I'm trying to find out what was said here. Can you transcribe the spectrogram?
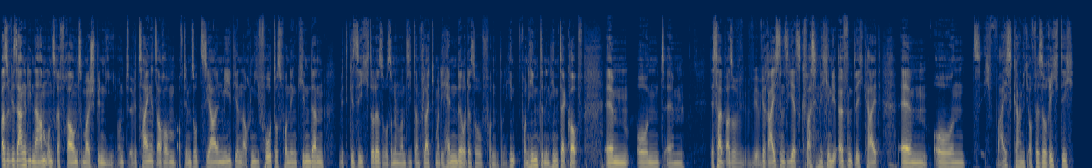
also wir sagen die Namen unserer Frauen zum Beispiel nie. Und wir zeigen jetzt auch auf, auf den sozialen Medien auch nie Fotos von den Kindern mit Gesicht oder so, sondern man sieht dann vielleicht mal die Hände oder so von, von hinten, den Hinterkopf. Ähm, und ähm, deshalb, also wir, wir reißen sie jetzt quasi nicht in die Öffentlichkeit. Ähm, und ich weiß gar nicht, ob wir so richtig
